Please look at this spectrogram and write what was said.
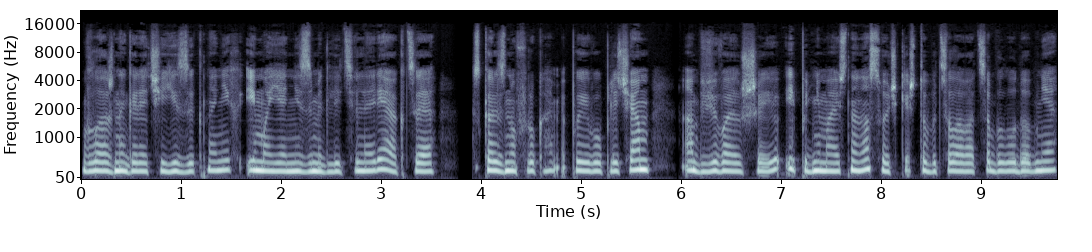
Влажный горячий язык на них и моя незамедлительная реакция. Скользнув руками по его плечам, обвиваю шею и поднимаюсь на носочки, чтобы целоваться было удобнее.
